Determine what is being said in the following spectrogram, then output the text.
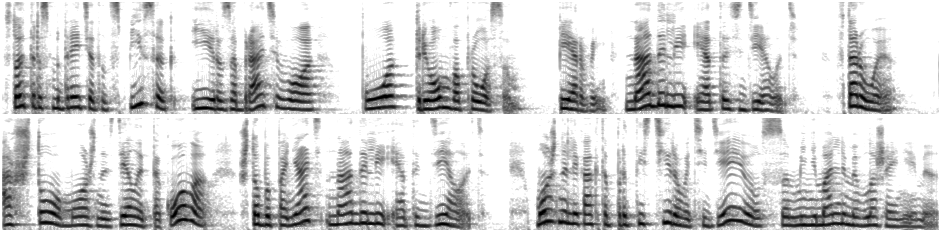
Стоит рассмотреть этот список и разобрать его по трем вопросам. Первый. Надо ли это сделать? Второе а что можно сделать такого, чтобы понять, надо ли это делать. Можно ли как-то протестировать идею с минимальными вложениями?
